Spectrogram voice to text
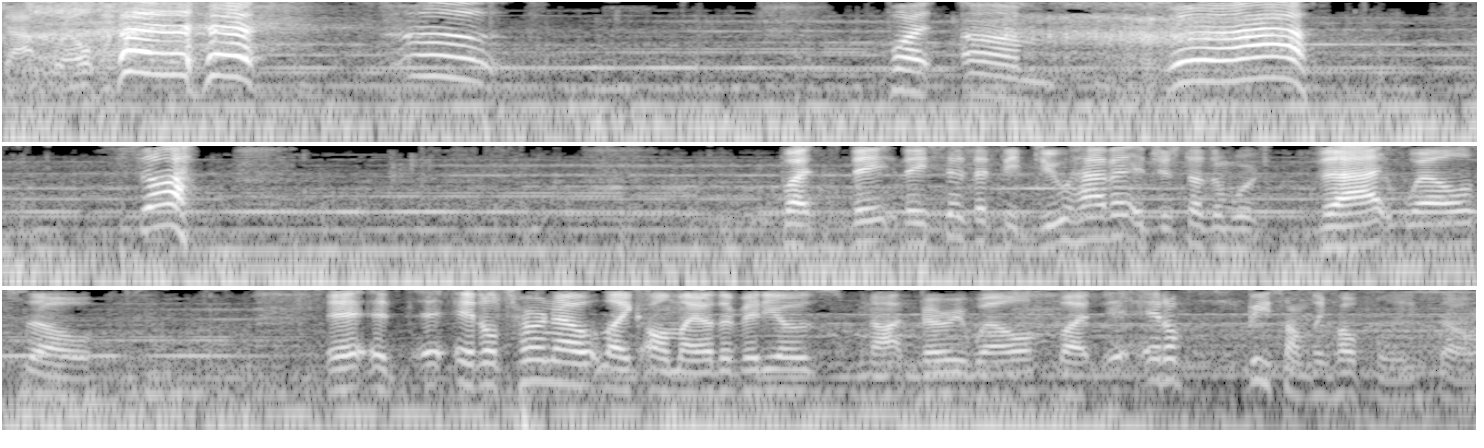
that well. but um, ah! stop. But they they said that they do have it. It just doesn't work that well. So it, it it'll turn out like all my other videos, not very well, but it, it'll be something hopefully. So.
